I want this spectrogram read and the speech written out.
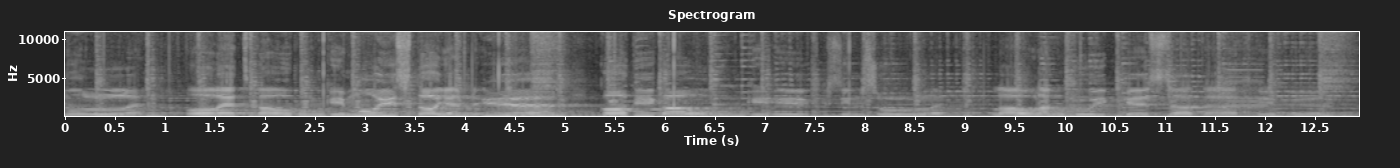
mulle, olet kaupunki muistojen yön, kotikaupunki yksin sulle, laulan tuikkeessa tähtivyön.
